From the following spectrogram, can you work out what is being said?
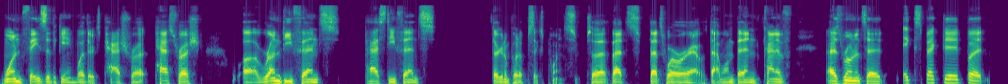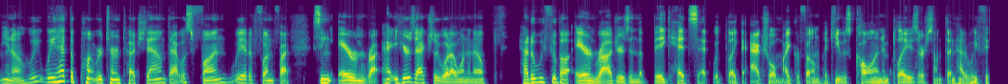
one phase of the game, whether it's pass rush, pass rush, uh, run defense, pass defense. They're going to put up six points. So that, that's that's where we're at with that one. Ben, kind of as Ronan said, expected, but you know, we, we had the punt return touchdown. That was fun. We had a fun fight. Seeing Aaron, here's actually what I want to know: how do we feel about Aaron Rodgers in the big headset with like the actual microphone, like he was calling in plays or something? How do we feel?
